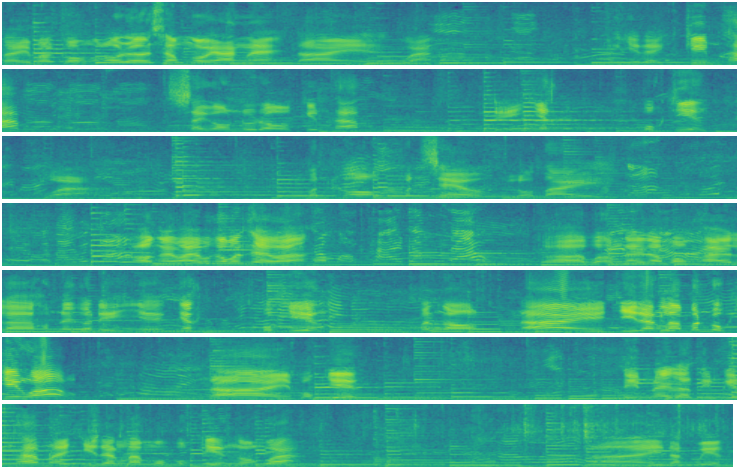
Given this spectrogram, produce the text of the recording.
đây bà con order xong ngồi ăn nè. Đây quán ăn gì đây? Kim tháp. Sài gòn noodle kim tháp. Đệ nhất bột chiên. Wow. Bánh kho bánh xèo lỗ tay ờ ngày mai mới có bánh xèo hả? Có à và hôm nay là một hai là hôm nay có đệ nhất bột chiên. Bánh ngọt. Đây chị đang làm bánh bột chiên phải không? Đây bột chiên. Tiệm này là tiệm kim tháp này chị đang làm món bột chiên ngon quá. Đây đặc biệt.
